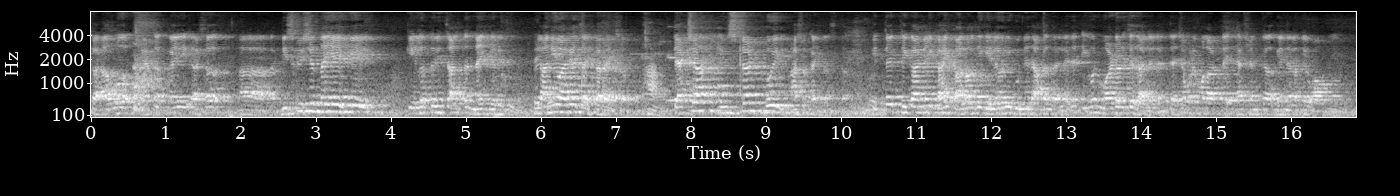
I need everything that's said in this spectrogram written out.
करावं याचं काही असं डिस्क्रिप्शन नाही आहे की केलं तरी चालतं नाही केलं ते अनिवार्यच आहे करायचं. हां. त्याच्यात इन्स्टंट होईल असं काही नसतं. कित्येक ठिकाणी काही कालावधी गेल्यावरही गुन्हे दाखल झाले आहेत. इव्हन मर्डरचे झालेले आहेत. त्याच्यामुळे मला वाटतं ह्या शंका घेण्याला काही वाव नाही.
